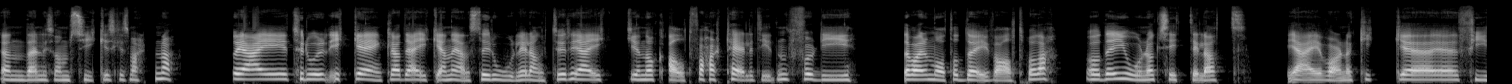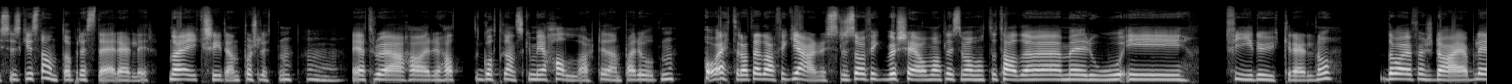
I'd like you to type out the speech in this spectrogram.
enn den liksom psykiske smerten, da. Så jeg tror ikke egentlig at jeg gikk en eneste rolig langtur. Jeg gikk nok altfor hardt hele tiden, fordi det var en måte å døyve alt på, da. Og det gjorde nok sitt til at jeg var nok ikke fysisk i stand til å prestere heller, når jeg gikk skirenn på slutten. Mm. Jeg tror jeg har hatt, gått ganske mye halvart i den perioden. Og etter at jeg da fikk hjernerystelse og fikk beskjed om at liksom jeg måtte ta det med ro i fire uker eller noe, det var jo først da jeg ble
